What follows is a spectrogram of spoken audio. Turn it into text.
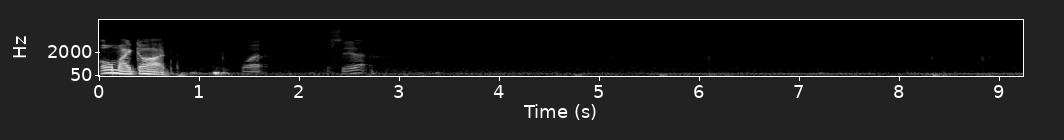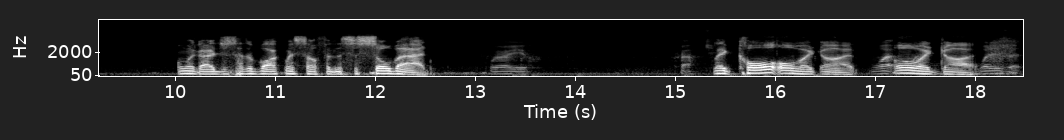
Oh my god. What? Did you see it? Oh my god. I just had to block myself and this is so bad. Where are you? Jake. Like Cole. Oh my god. what? Oh my god. What is it?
